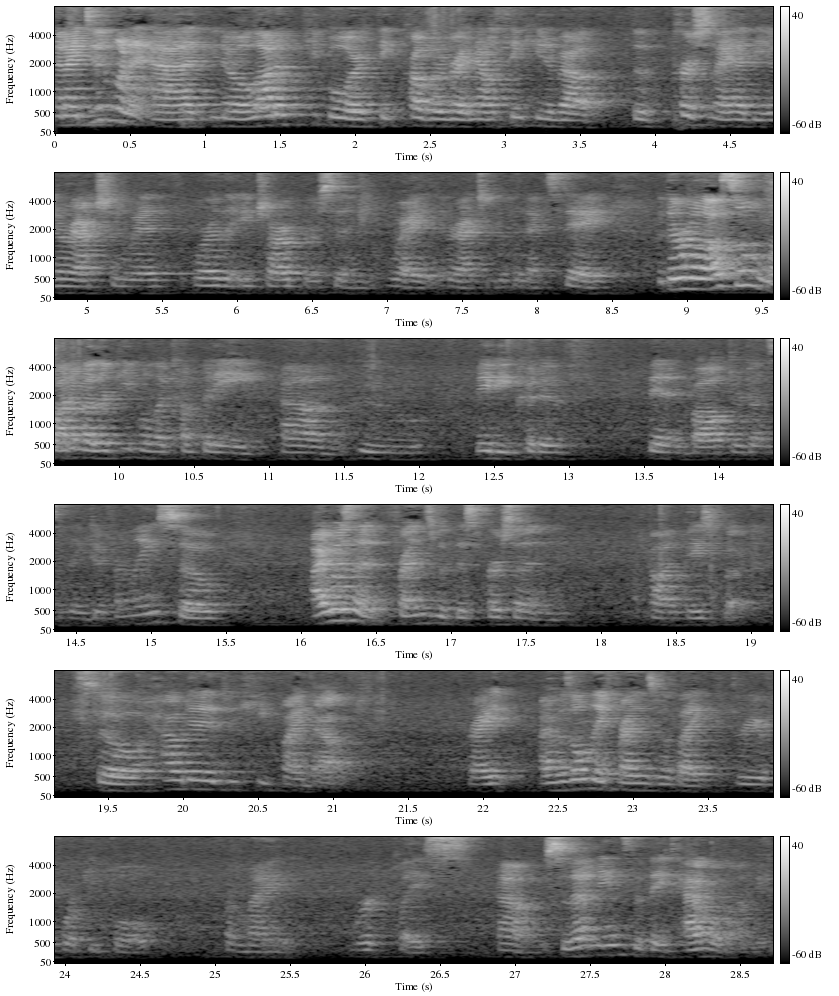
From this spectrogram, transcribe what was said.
and I did want to add, you know, a lot of people are think, probably right now thinking about the person I had the interaction with or the HR person who I interacted with the next day. But there were also a lot of other people in the company um, who maybe could have been involved or done something differently. So I wasn't friends with this person on Facebook. So how did he find out? Right? I was only friends with like three or four people from my workplace. Um, so that means that they tattled on me.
